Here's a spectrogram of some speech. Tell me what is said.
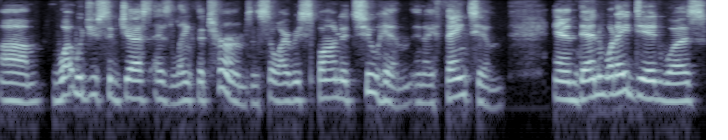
Um, what would you suggest as length of terms? And so I responded to him and I thanked him. And then what I did was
